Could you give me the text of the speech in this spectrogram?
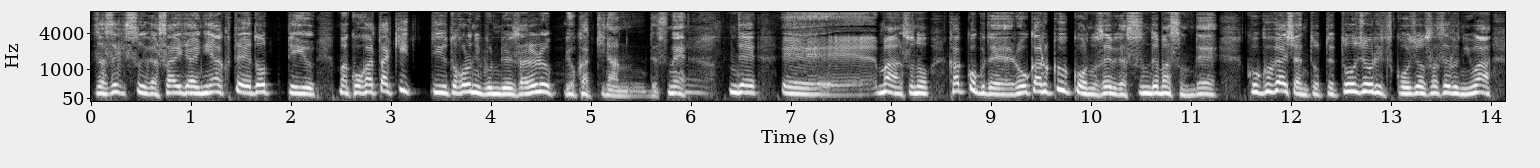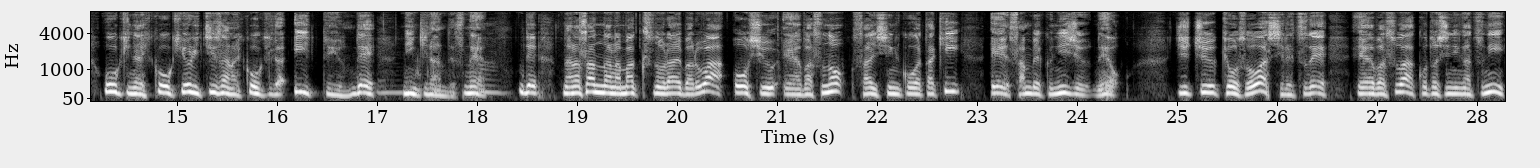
座席数が最大200程度っていう、まあ、小型機ってっていうところに分類される旅客機なんですね。で、えー、まあその各国でローカル空港の整備が進んでますんで、航空会社にとって搭乗率向上させるには大きな飛行機より小さな飛行機がいいっていうんで人気なんですね。で、737MAX のライバルは欧州エアバスの最新小型機 A320 ネオ。受注競争は熾烈で、エアバスは今年2月に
